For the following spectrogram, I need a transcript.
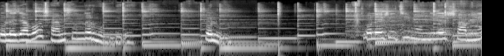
চলে যাব শ্যামসুন্দর মন্দিরে। চলুন। চলে এসেছি মন্দিরের সামনে,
